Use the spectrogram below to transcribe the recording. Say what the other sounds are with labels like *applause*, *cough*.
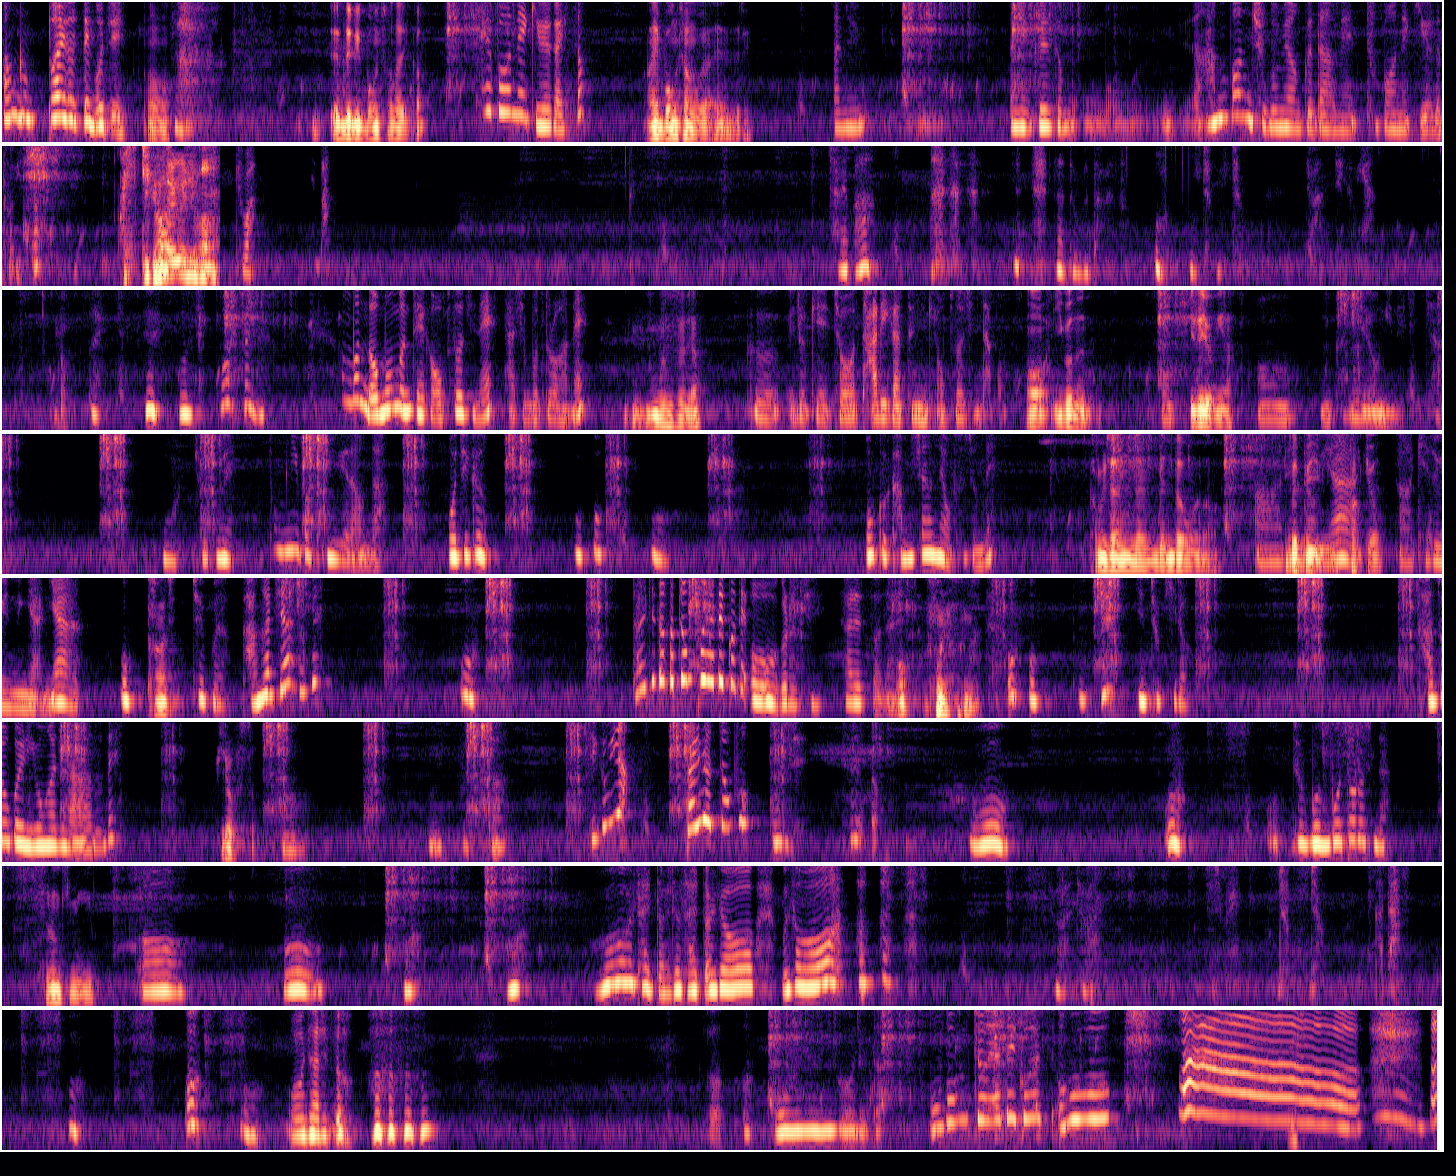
방금 발각된 거지? 어. 애들이 멍청하다니까? 세 번의 기회가 있어? 아니 멍청한 거야 애들이. 아니 아니 그래서 뭐, 한 번 죽으면 그 다음에 두 번의 기회가 더 있어? 아이 개 말고 지 마. 좋아 해봐 잘해봐 *laughs* 나도 못하면서 어, 엄청 엄청 좋아 지금이야 한번 넘으면 제가 없어지네 다시 못 들어가네 무슨 소리야? 그 이렇게 저 다리 같은 게 없어진다고 어 이거는 일회용이야. 어, 그러니까 일회용이네 진짜. 오, 조심해. 톱니바퀴 같은 게 나온다. 어, 지금. 오, 오, 오. 어, 그 감시 안에 없어졌네? 감시하는 랜덤으로 나와. 아, 맵이 랜덤이야? 바뀌어. 아, 계속 있는 게 아니야? 강아지. 저게 뭐야? 강아지야, 저게? 오. 달리다가 점프해야 될 거네. 오, 그렇지. 잘했어, 어 잘했어. *laughs* 뭐야? 이거. 오, 오. 얘좀 길어. 가속을 이용하진 않아도 돼? 필요 없어. 어. 음, 보니까 지금이야. 달려 점프. 그렇지. 오. 오. 어, 저 뭐 뭐 떨어진다. 새로운 기믹이. 어. 오. 어. 어. 오, 살 떨려, 살 떨려. 무서워. 좋아, 좋아. 조심해. 멈춰, 멈춰. 가다. 어. 어. 어. 오, 잘했어. 어, 어. 오, 이거 어렵다. 오, 멈춰야 될 것 같아. 오.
